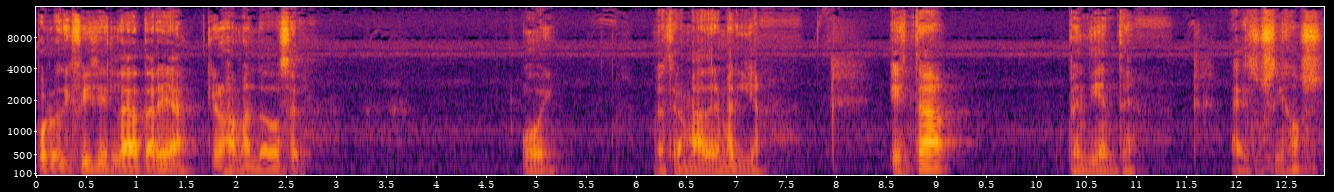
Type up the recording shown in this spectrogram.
por lo difícil la tarea que nos ha mandado hacer. Hoy, nuestra Madre María está pendiente a que sus hijos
